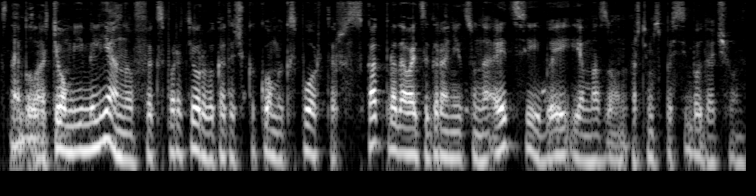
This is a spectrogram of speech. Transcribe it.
С нами был Артем Емельянов, экспортер vk.com Exporters. Как продавать за границу на Etsy, eBay и Amazon. Артем, спасибо, удачи вам.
